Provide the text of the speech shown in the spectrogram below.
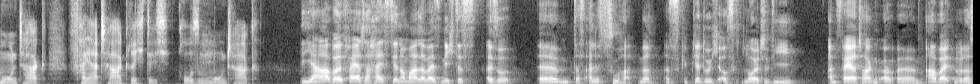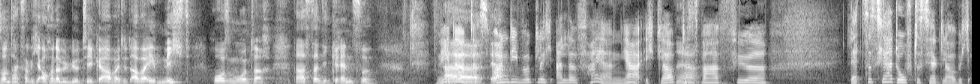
Montag Feiertag, richtig. Rosenmontag. Ja, aber Feiertag heißt ja normalerweise nicht, dass, also, ähm, dass alles zu hat, ne? Also es gibt ja durchaus Leute, die an Feiertagen äh, äh, arbeiten. Oder sonntags habe ich auch in der Bibliothek gearbeitet, aber eben nicht Rosenmontag. Da ist dann die Grenze. Nee, da, äh, das wollen ja. die wirklich alle feiern. Ja, ich glaube, ja. das war für Letztes Jahr durfte es ja, glaube ich,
